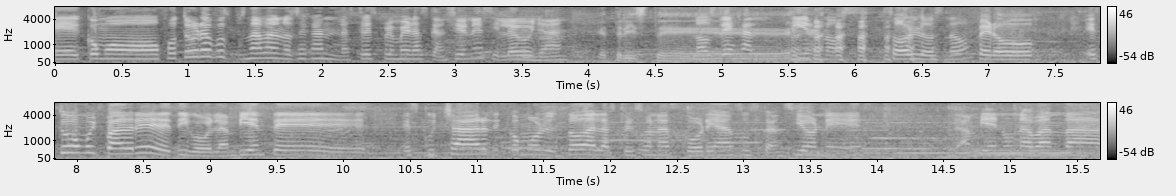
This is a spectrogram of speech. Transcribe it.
Eh, como fotógrafos, pues nada, nos dejan las tres primeras canciones y luego ya Qué triste. nos dejan irnos solos, ¿no? Pero estuvo muy padre, digo, el ambiente, escuchar cómo todas las personas corean sus canciones, también una banda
